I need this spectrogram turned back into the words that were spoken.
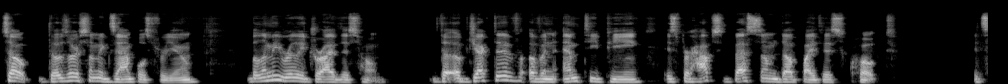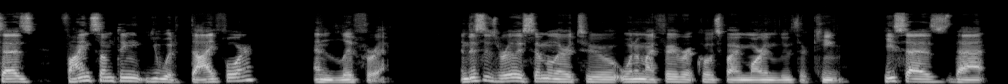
So, those are some examples for you, but let me really drive this home. The objective of an MTP is perhaps best summed up by this quote. It says, Find something you would die for and live for it. And this is really similar to one of my favorite quotes by Martin Luther King. He says that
